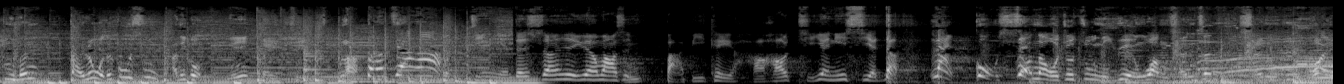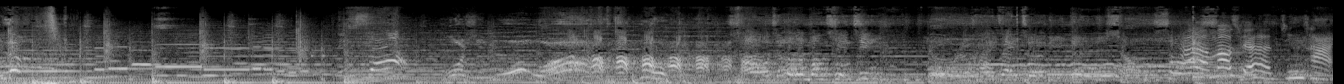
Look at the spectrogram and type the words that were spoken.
你们改了我的故事，阿尼哥，你被记住了。怎么这样啊？今年的生日愿望是爸比可以好好体验你写的烂故事。那我就祝你愿望成真，生日快乐！你是谁啊？我是魔王，朝着噩梦前进，有人还在这里等笑。他的冒险很精彩，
